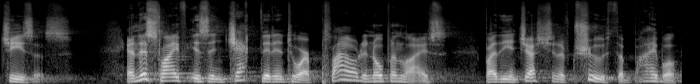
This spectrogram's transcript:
Jesus. And this life is injected into our plowed and open lives by the ingestion of truth, the Bible,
